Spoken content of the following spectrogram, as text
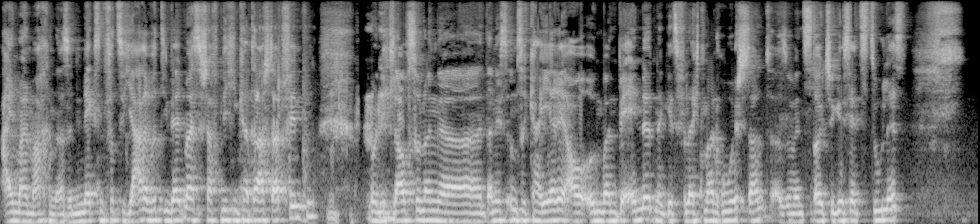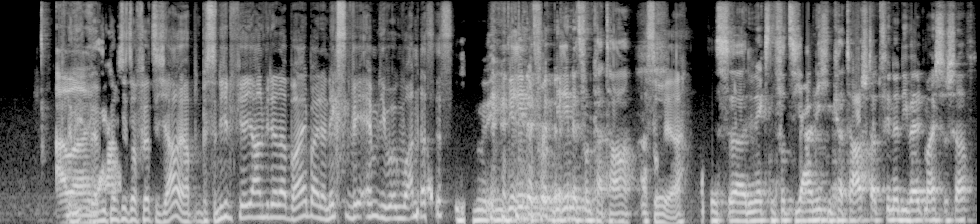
einmal machen. Also in den nächsten 40 Jahren wird die Weltmeisterschaft nicht in Katar stattfinden. Mhm. Und ich glaube, solange äh, dann ist unsere Karriere auch irgendwann beendet. Dann geht es vielleicht mal in Ruhestand, also wenn das deutsche Gesetz zulässt. Aber, wie, wie kommst du jetzt auf 40 Jahre? Bist du nicht in vier Jahren wieder dabei bei der nächsten WM, die irgendwo anders ist? Wir reden jetzt von, wir reden jetzt von Katar. Ach so, ja. Dass äh, die nächsten 40 Jahre nicht in Katar stattfindet, die Weltmeisterschaft.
